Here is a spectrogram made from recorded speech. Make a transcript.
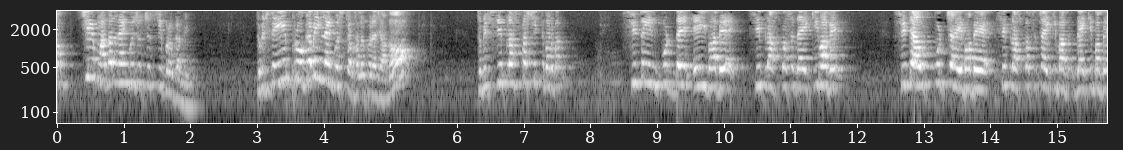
সবচেয়ে মাদার ল্যাঙ্গুয়েজ হচ্ছে সি প্রোগ্রামিং তুমি যদি এই প্রোগ্রামিং ল্যাঙ্গুয়েজটা ভালো করে জানো, তুমি সি প্লাস প্লাস শিখতে পারবা। সিতে ইনপুট দেয় এইভাবে সি প্লাস প্লাসে দেয় কীভাবে? সিতে আউটপুট চাই এইভাবে সি প্লাস প্লাসে চাই কীভাবে দেয় কীভাবে?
